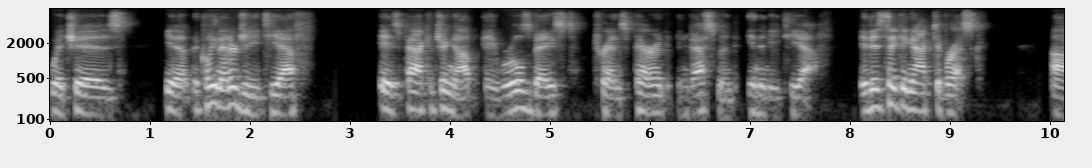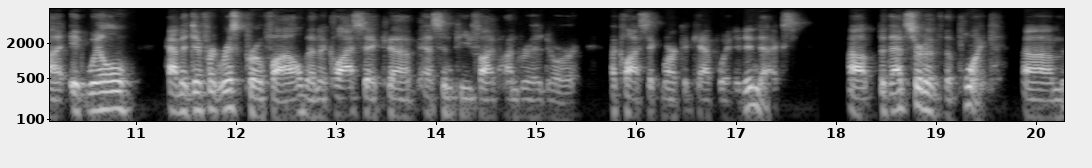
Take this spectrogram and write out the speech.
which is you know the clean energy ETF is packaging up a rules-based, transparent investment in an ETF. It is taking active risk uh, it will have a different risk profile than a classic uh, S&P 500 or a classic market cap weighted index. Uh, but that's sort of the point um,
